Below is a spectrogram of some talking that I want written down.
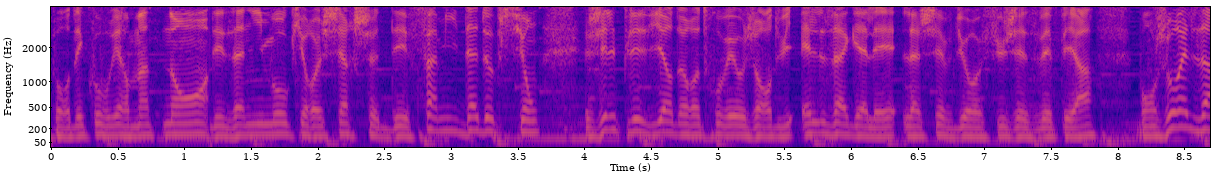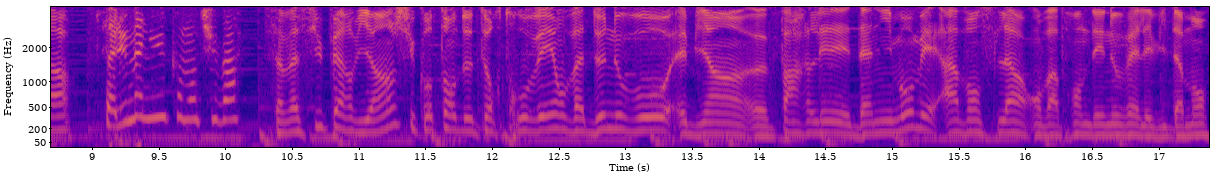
pour découvrir maintenant des animaux qui recherchent des familles d'adoption. J'ai le plaisir de retrouver aujourd'hui Elsa Gallet, la chef du refuge SVPA. Bonjour Elsa. Salut Manu, comment tu vas? Ça va super bien, je suis content de te retrouver. On va de nouveau eh bien, euh, parler d'animaux, mais avant cela, on va prendre des nouvelles évidemment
